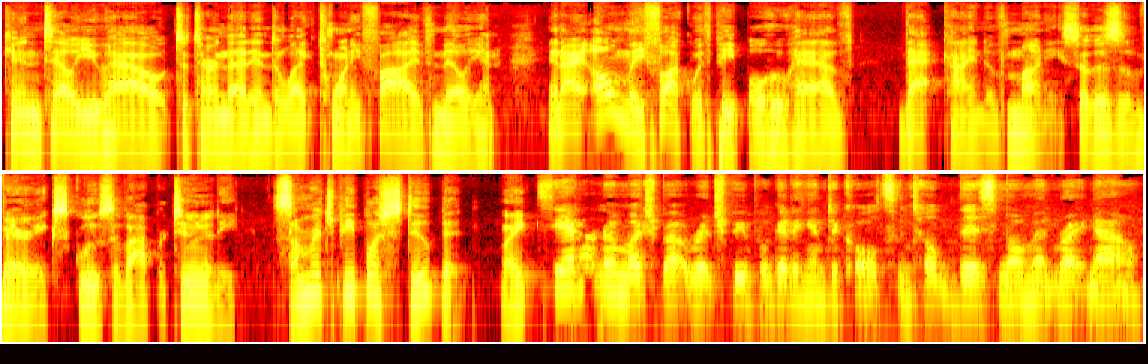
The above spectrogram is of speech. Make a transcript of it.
can tell you how to turn that into like 25 million. And I only fuck with people who have that kind of money. So this is a very exclusive opportunity. Some rich people are stupid. Like See, I don't know much about rich people getting into cults until this moment right now.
